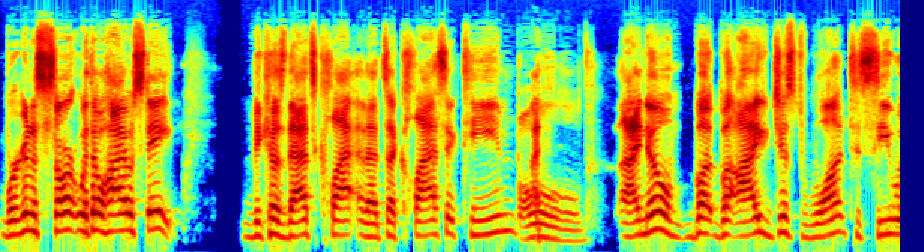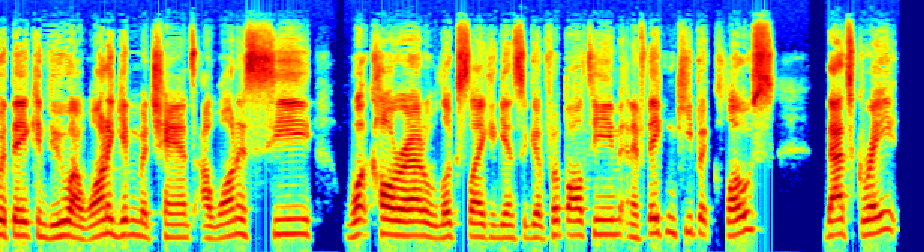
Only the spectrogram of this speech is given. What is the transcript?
we're going to start with ohio state because that's cla- that's a classic team Bold. I, I know but but i just want to see what they can do i want to give them a chance i want to see what colorado looks like against a good football team and if they can keep it close that's great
